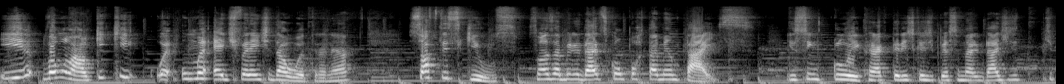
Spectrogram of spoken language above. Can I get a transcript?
E vamos lá, o que, que uma é diferente da outra, né? Soft skills são as habilidades comportamentais. Isso inclui características de personalidade e de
